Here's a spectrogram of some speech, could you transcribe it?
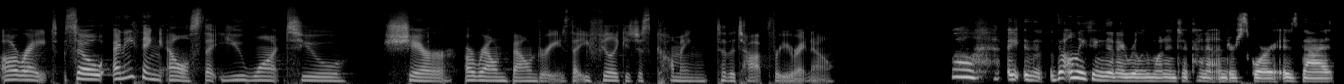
all right so anything else that you want to share around boundaries that you feel like is just coming to the top for you right now? Well, I, the only thing that I really wanted to kind of underscore is that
